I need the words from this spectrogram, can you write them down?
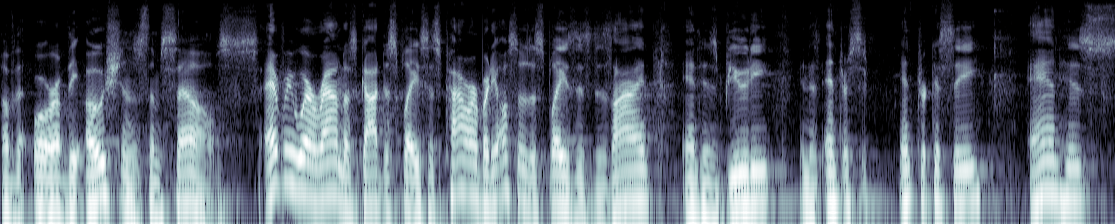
of the, or of the oceans themselves. Everywhere around us, God displays his power, but he also displays his design and his beauty and his intricacy and his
